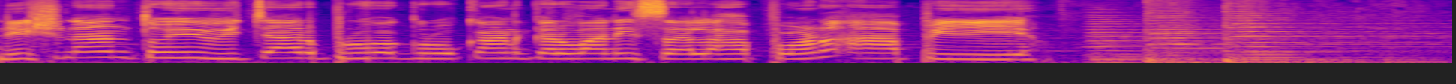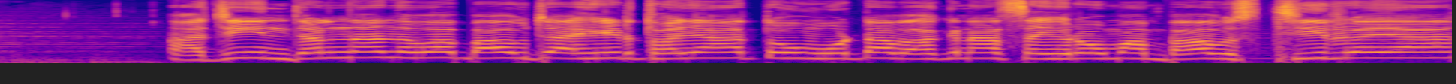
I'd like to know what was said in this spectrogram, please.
નિષ્ણાંતોએ વિચારપૂર્વક રોકાણ કરવાની સલાહ પણ આપી. આજે ઇંધણના નવા ભાવ જાહેર થયા તો મોટાભાગના શહેરોમાં ભાવ સ્થિર રહ્યા.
